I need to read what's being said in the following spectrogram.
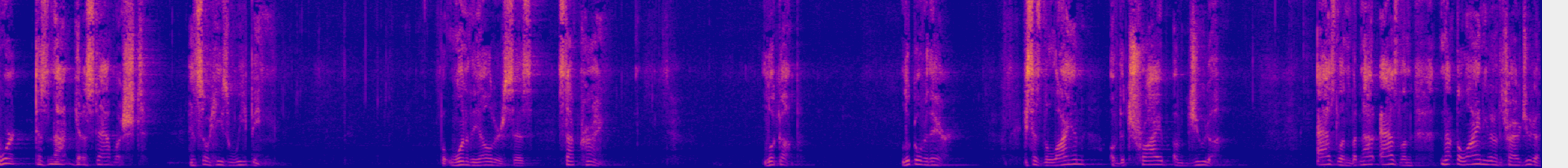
work does not get established. And so he's weeping. But one of the elders says, Stop crying. Look up. Look over there. He says, The lion of the tribe of Judah. Aslan, but not Aslan, not the lion even of the tribe of Judah.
